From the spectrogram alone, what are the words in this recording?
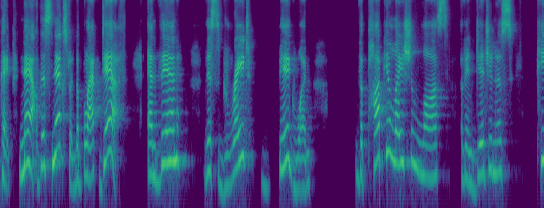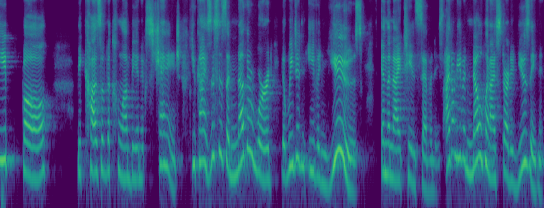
Okay, now this next one, the Black Death. And then this great big one, the population loss of indigenous people because of the Columbian Exchange. You guys, this is another word that we didn't even use in the 1970s. I don't even know when I started using it.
